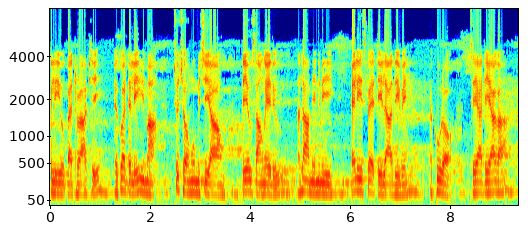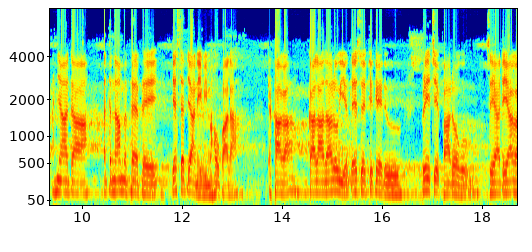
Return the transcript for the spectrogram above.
ကလီယိုပက်ထရာအဖြစ်တကွက်တလေးမှချွတ်ချော်မှုမရှိအောင်တရုပ်ဆောင်ခဲ့သူအလှမင်းသမီးအဲလစ်ဘက်တေလာသည်ပင်အခုတော့ဇရာတရားကအညာတာအတနာမဖက်ဖဲရက်ဆက်ပြနေပြီမဟုတ်ပါလား တခါကကာလာသားတို့၏အသေးဆွဲဖြစ်ခဲ့သူဘရစ်ဂျစ်ဘာတော့ကိုဇရာတရားက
